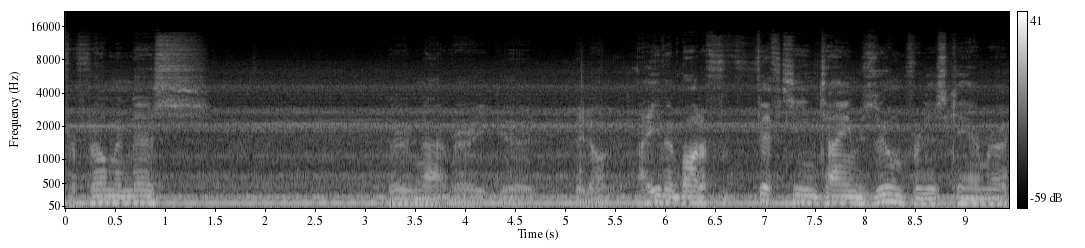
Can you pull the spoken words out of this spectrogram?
for filming this, they're not very good. They don't. I even bought a 15 times zoom for this camera,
